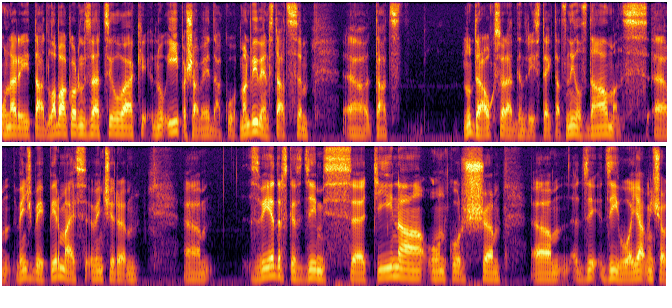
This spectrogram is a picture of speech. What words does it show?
un arī tādi labāk organizēti cilvēki, nu, īpašā veidā kop. Man bija viens tāds, um, uh, tāds nu, draugs, varētu gandrīz teikt, tāds Nils Dālmans. Um, viņš bija pirmais, viņš ir. Um, um, Zviedrs, kas dzimis uh, Ķīnā un kurš um, um, dzīvoja, viņš jau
